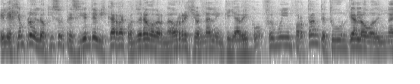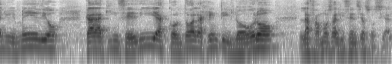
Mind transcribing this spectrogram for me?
el ejemplo de lo que hizo el presidente Vizcarra cuando era gobernador regional en Queyabeco fue muy importante. Tuvo un diálogo de un año y medio, cada 15 días con toda la gente y logró la famosa licencia social.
